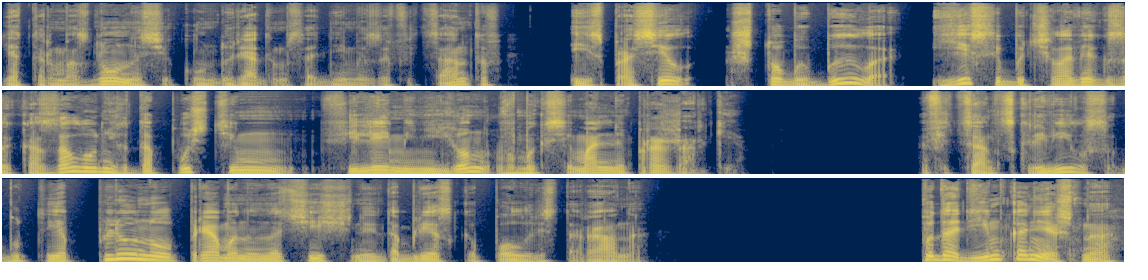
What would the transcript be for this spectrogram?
я тормознул на секунду рядом с одним из официантов и спросил, что бы было, если бы человек заказал у них, допустим, филе миньон в максимальной прожарке. Официант скривился, будто я плюнул прямо на начищенный до блеска пол ресторана. «Подадим, конечно,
